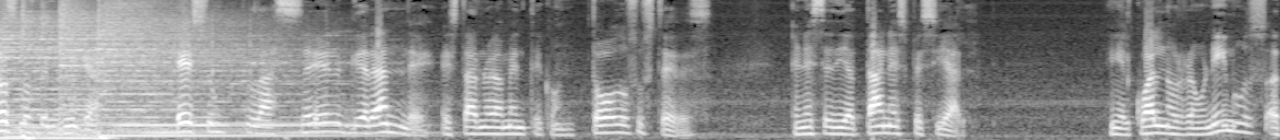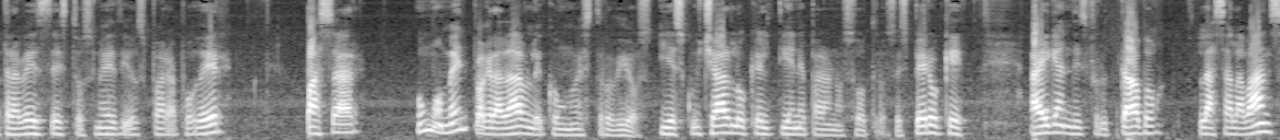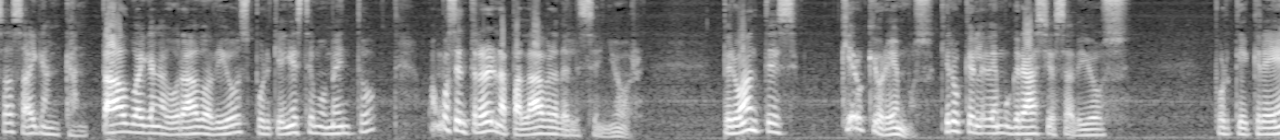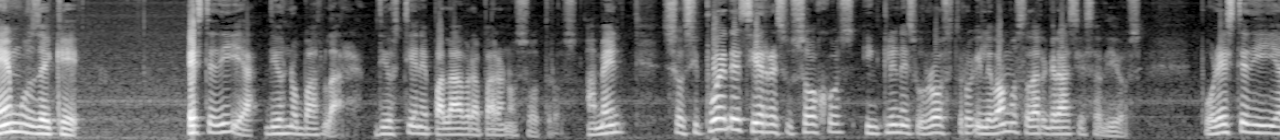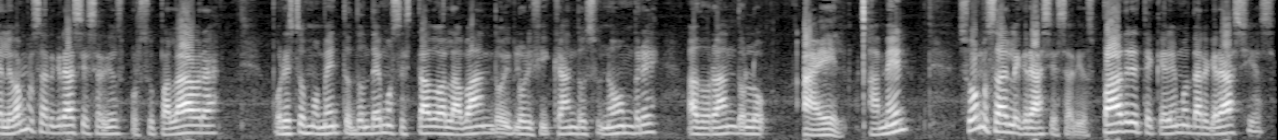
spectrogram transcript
Dios los bendiga. Es un placer grande estar nuevamente con todos ustedes en este día tan especial en el cual nos reunimos a través de estos medios para poder pasar un momento agradable con nuestro Dios y escuchar lo que Él tiene para nosotros. Espero que hayan disfrutado las alabanzas, hayan cantado, hayan adorado a Dios, porque en este momento vamos a entrar en la palabra del Señor. Pero antes, quiero que oremos, quiero que le demos gracias a Dios, porque creemos de que este día Dios nos va a hablar. Dios tiene palabra para nosotros. Amén. So, si puede, cierre sus ojos, incline su rostro y le vamos a dar gracias a Dios por este día. Le vamos a dar gracias a Dios por su palabra por estos momentos donde hemos estado alabando y glorificando su nombre, adorándolo a Él. Amén. vamos a darle gracias a Dios. Padre, te queremos dar gracias.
